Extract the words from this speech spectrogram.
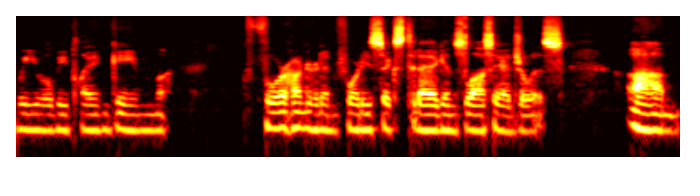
we will be playing game 446 today against Los Angeles, um,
